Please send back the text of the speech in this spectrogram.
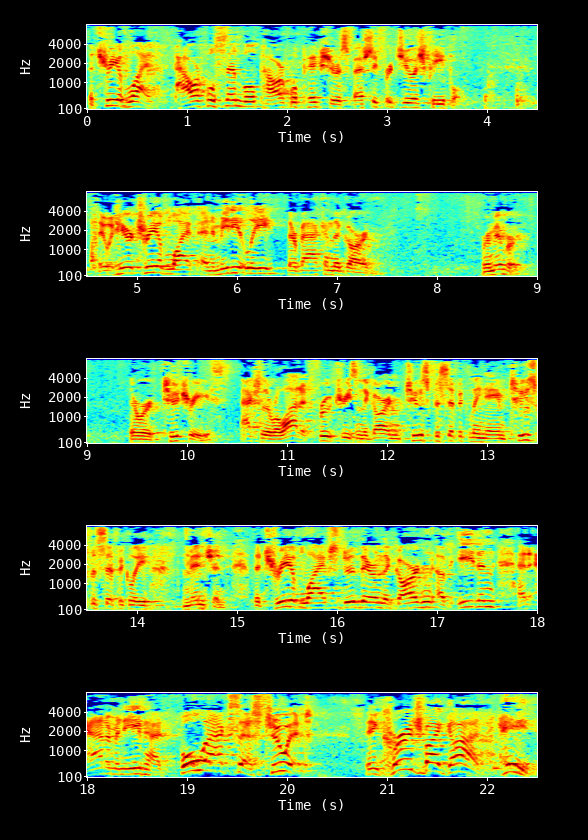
The tree of life. Powerful symbol, powerful picture, especially for Jewish people. They would hear tree of life and immediately they're back in the garden. Remember, there were two trees. Actually, there were a lot of fruit trees in the garden, two specifically named, two specifically mentioned. The tree of life stood there in the Garden of Eden, and Adam and Eve had full access to it. Encouraged by God, hey,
